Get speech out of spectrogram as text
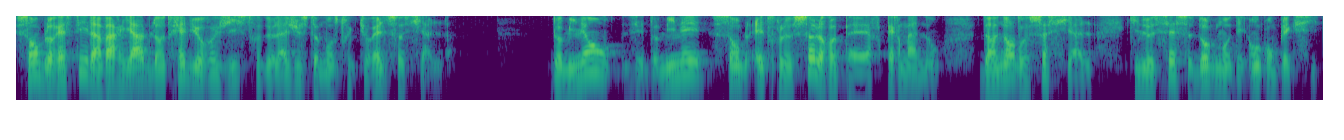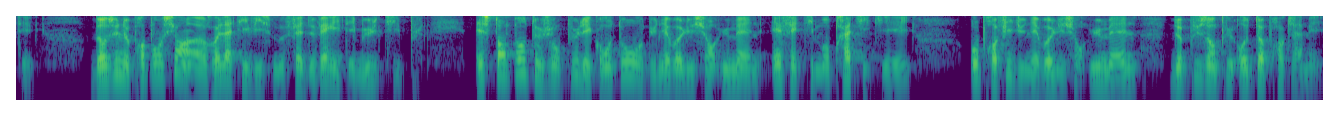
semble rester l'invariable d'un très vieux registre de l'ajustement structurel social. Dominants et dominés semblent être le seul repère permanent d'un ordre social qui ne cesse d'augmenter en complexité, dans une propension à un relativisme fait de vérités multiples, estampant toujours plus les contours d'une évolution humaine effectivement pratiquée au profit d'une évolution humaine de plus en plus autoproclamée.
